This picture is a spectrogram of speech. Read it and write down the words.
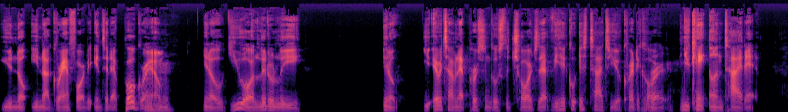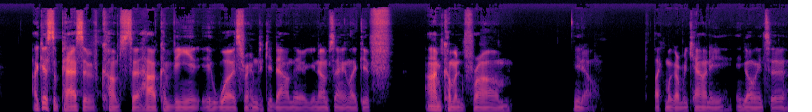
you know you're not grandfathered into that program, Mhm. you know, you are literally, you know, you, every time that person goes to charge that vehicle, it's tied to your credit card. Right. You can't untie that. I guess the passive comes to how convenient it was for him to get down there. You know what I'm saying? Like if I'm coming from, you know, like Montgomery County and going to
